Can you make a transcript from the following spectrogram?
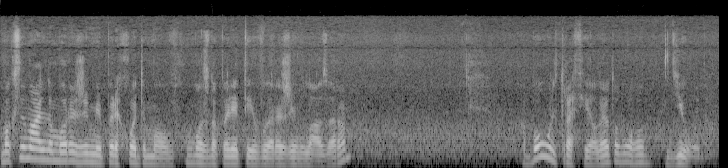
В максимальному режимі переходимо, можна перейти в режим лазера або ультрафіолетового діода.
